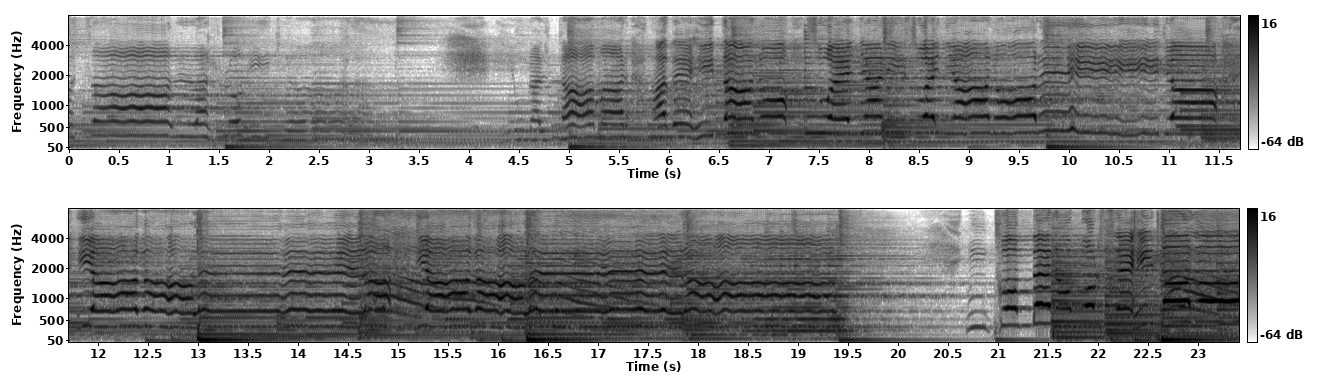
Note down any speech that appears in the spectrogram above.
están las rodillas y un altamar a de gitano sueñan y sueñan orilla y a galera y a galera. Con por ser gitano.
